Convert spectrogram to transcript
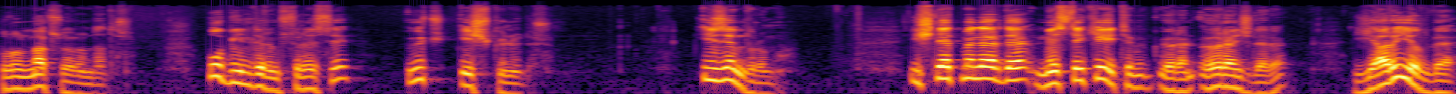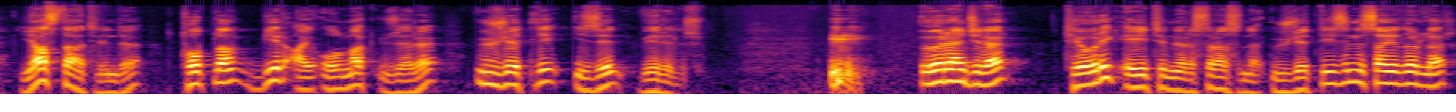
bulunmak zorundadır. Bu bildirim süresi 3 iş günüdür. İzin durumu. İşletmelerde mesleki eğitim gören öğrencilere yarı yıl ve yaz tatilinde toplam bir ay olmak üzere ücretli izin verilir. Öğrenciler teorik eğitimleri sırasında ücretli izinli sayılırlar.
